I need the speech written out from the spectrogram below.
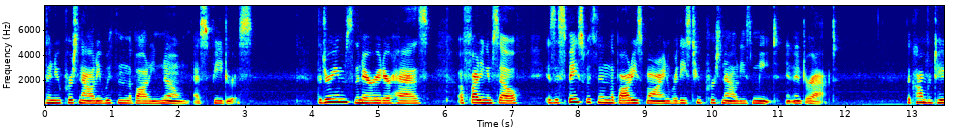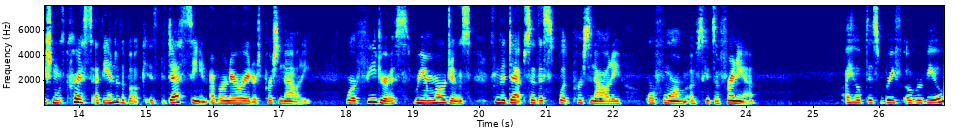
the new personality within the body known as Phaedrus. The dreams the narrator has of fighting himself is a space within the body's mind where these two personalities meet and interact. The confrontation with Chris at the end of the book is the death scene of our narrator's personality, where Phaedrus reemerges from the depths of this split personality or form of schizophrenia. I hope this brief overview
